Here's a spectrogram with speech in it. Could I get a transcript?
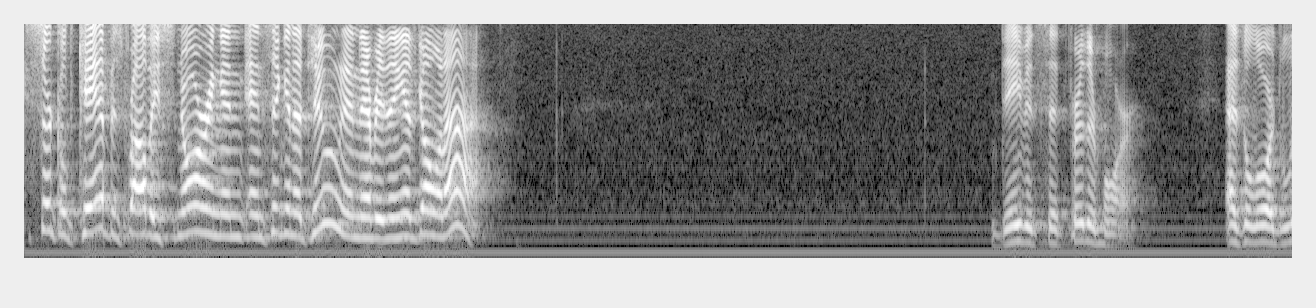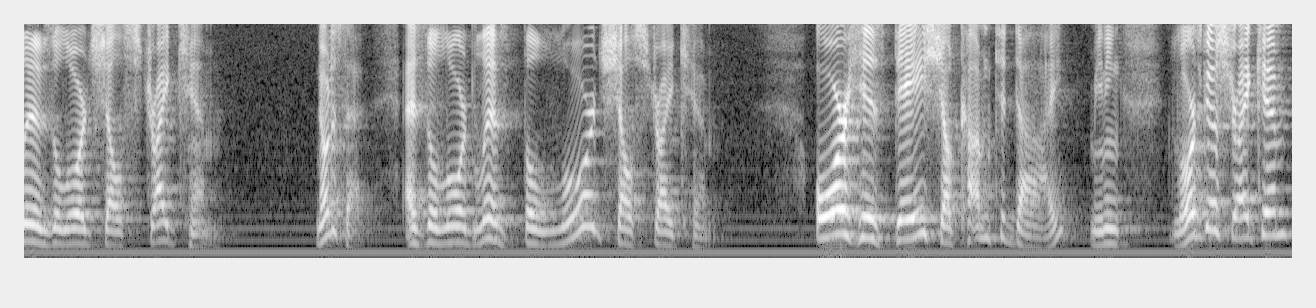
circled camp is probably snoring and, and singing a tune and everything is going on. David said, Furthermore, as the Lord lives, the Lord shall strike him. Notice that. As the Lord lives, the Lord shall strike him. Or his day shall come to die, meaning Lord's going to strike him,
